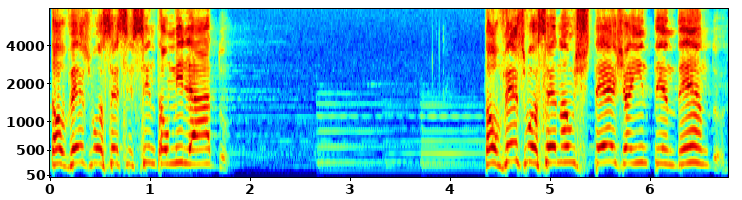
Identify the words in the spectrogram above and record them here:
talvez você se sinta humilhado. Talvez você não esteja entendendo.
